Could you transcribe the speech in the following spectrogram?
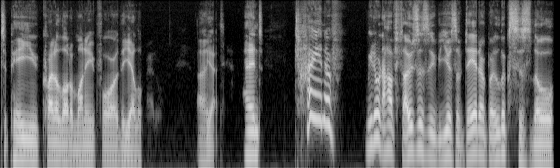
to pay you quite a lot of money for the yellow metal. Uh, yeah, and kind of we don't have thousands of years of data, but it looks as though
